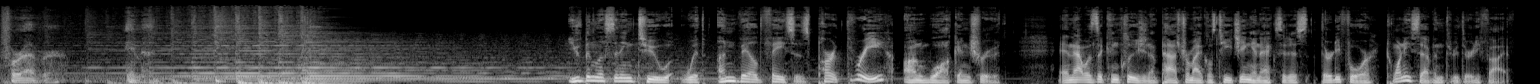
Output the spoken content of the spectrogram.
forever. Amen. You've been listening to With Unveiled Faces, Part 3 on Walk in Truth. And that was the conclusion of Pastor Michael's teaching in Exodus 34, 27 through 35.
